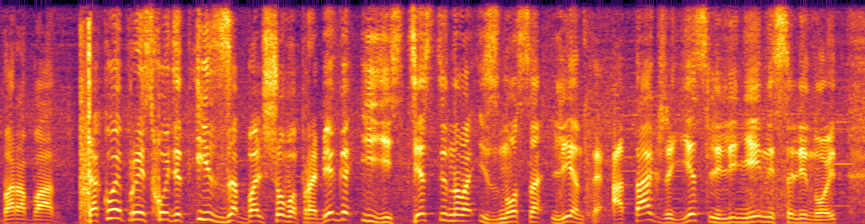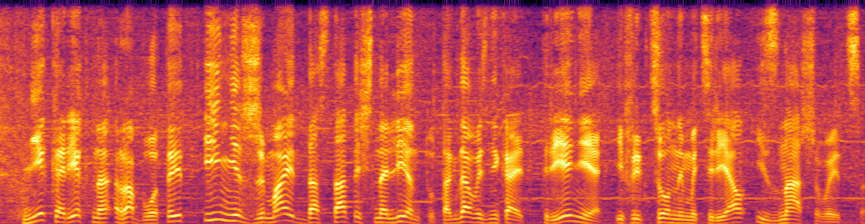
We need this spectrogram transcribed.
барабан. Такое происходит из-за большого пробега и естественного износа ленты, а также если линейный соленоид некорректно работает и не сжимает достаточно ленту. Тогда возникает трение и фрикционный материал изнашивается.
